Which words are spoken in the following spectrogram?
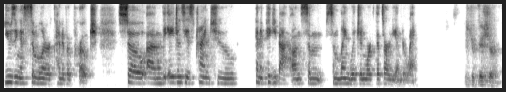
using a similar kind of approach. So um, the agency is trying to kind of piggyback on some, some language and work that's already underway. Mr. Fisher,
